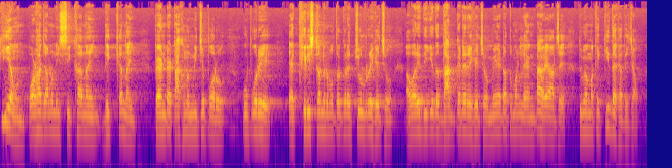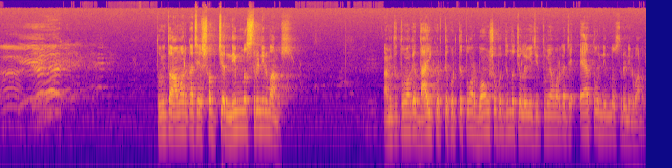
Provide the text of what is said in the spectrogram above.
কি এমন? পড়া জাননি শিক্ষা নাই, দীক্ষা নাই, প্যান্টটা টাকানোর নিচে পরো, উপরে এক খ্রিস্টানের মতো করে চুল রেখেছো, আবার এদিকে তো দাগ কেটে রেখেছো, মেয়েটা তোমার ল্যাংটা হয়ে আছে, তুমি আমাকে কি দেখাতে চাও? তুমি তো আমার কাছে সবচেয়ে নিম্ন শ্রেণির মানুষ। আমি তো তোমাকে দায়ী করতে করতে তোমার বংশ পর্যন্ত চলে গেছি, তুমি আমার কাছে এত নিম্ন শ্রেণির মানুষ।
